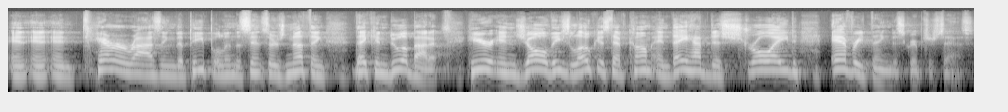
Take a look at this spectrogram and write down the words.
and, and, and terrorizing the people in the sense there's nothing they can do about it. Here in Joel, these locusts have come and they have destroyed everything, the scripture says.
